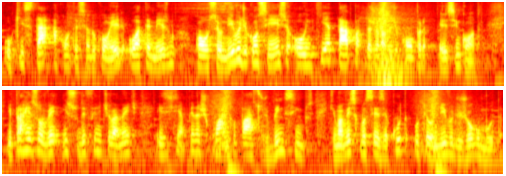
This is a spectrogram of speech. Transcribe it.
o que está acontecendo com ele ou até mesmo qual o seu nível de consciência ou em que etapa da jornada de compra ele se encontra. E para resolver isso definitivamente, existem apenas quatro passos bem simples, que uma vez que você executa, o teu nível de jogo muda.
